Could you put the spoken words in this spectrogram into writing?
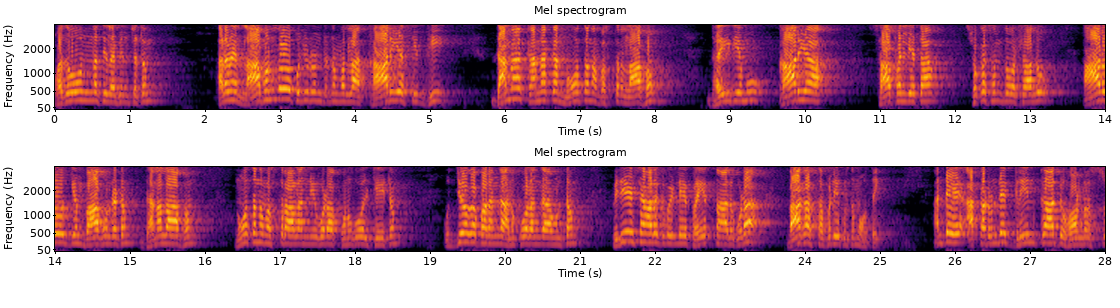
పదోన్నతి లభించటం అలానే లాభంలో కుజుడు ఉండటం వల్ల కార్యసిద్ధి ధన కనక నూతన వస్త్ర లాభం ధైర్యము కార్య సాఫల్యత సుఖ సంతోషాలు ఆరోగ్యం బాగుండటం ధనలాభం నూతన వస్త్రాలన్నీ కూడా కొనుగోలు చేయటం ఉద్యోగపరంగా అనుకూలంగా ఉండటం విదేశాలకు వెళ్ళే ప్రయత్నాలు కూడా బాగా సఫలీకృతం అవుతాయి అంటే అక్కడుండే గ్రీన్ కార్డు హోల్డర్స్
